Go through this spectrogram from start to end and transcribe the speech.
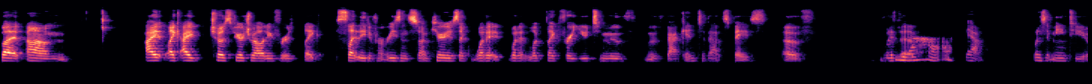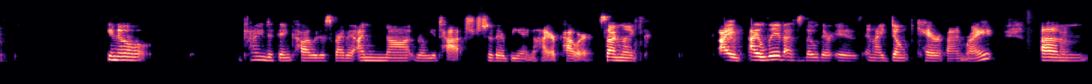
But um, I like I chose spirituality for like slightly different reasons. So I'm curious, like what it what it looked like for you to move move back into that space of what is that? Yeah. yeah. What does it mean to you? You know, trying to think how I would describe it. I'm not really attached to there being a higher power. So I'm like, I I live as though there is, and I don't care if I'm right. Um.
